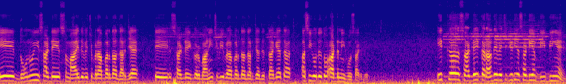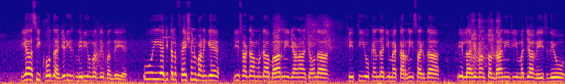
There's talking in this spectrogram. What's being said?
ਇਹ ਦੋਨੋਂ ਹੀ ਸਾਡੇ ਸਮਾਜ ਦੇ ਵਿੱਚ ਬਰਾਬਰ ਦਾ ਦਰਜਾ ਹੈ ਤੇ ਸਾਡੇ ਗੁਰਬਾਣੀ 'ਚ ਵੀ ਬਰਾਬਰ ਦਾ ਦਰਜਾ ਦਿੱਤਾ ਗਿਆ ਤਾਂ ਅਸੀਂ ਉਹਦੇ ਤੋਂ ਅੱਡ ਨਹੀਂ ਹੋ ਸਕਦੇ। ਇੱਕ ਸਾਡੇ ਘਰਾਂ ਦੇ ਵਿੱਚ ਜਿਹੜੀਆਂ ਸਾਡੀਆਂ ਬੀਬੀਆਂ ਜਾਂ ਅਸੀਂ ਖੁਦ ਹੈ, ਜਿਹੜੀ ਮੇਰੀ ਉਮਰ ਦੇ ਬੰਦੇ ਹੈ, ਉਹ ਇਹ ਅੱਜ ਕੱਲ ਫੈਸ਼ਨ ਬਣ ਗਿਆ ਜੀ, ਸਾਡਾ ਮੁੰਡਾ ਬਾਹਰ ਨਹੀਂ ਜਾਣਾ ਚਾਹੁੰਦਾ। ਖੇਤੀ ਉਹ ਕਹਿੰਦਾ ਜੀ, ਮੈਂ ਕਰ ਨਹੀਂ ਸਕਦਾ। ਇਹ ਲਾਹੇਵੰਦ ਧੰਦਾ ਨਹੀਂ ਜੀ ਮੱਝਾਂ ਵੇਚ ਦਿਓ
